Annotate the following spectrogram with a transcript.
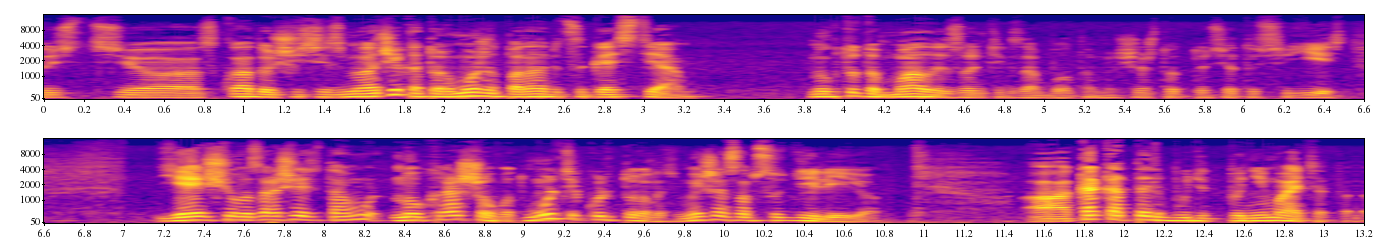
То есть, э, складывающийся из мелочей, который может понадобиться гостям. Ну, кто-то малый зонтик забыл, там еще что-то. То есть, это все есть. Я еще возвращаюсь к тому, ну, хорошо, вот мультикультурность, мы сейчас обсудили ее. А как отель будет понимать это?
